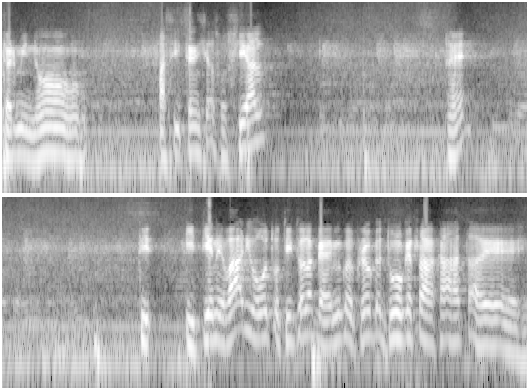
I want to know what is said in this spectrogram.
terminó asistencia social ¿eh? y tiene varios otros títulos académicos. Creo que tuvo que trabajar hasta de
